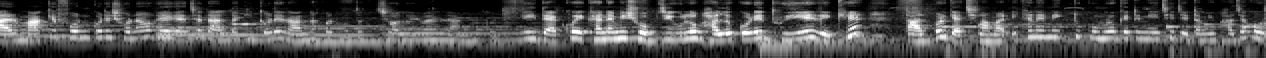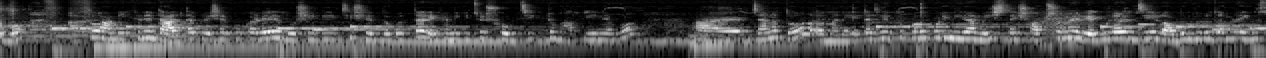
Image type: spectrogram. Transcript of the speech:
আর মাকে ফোন করে শোনাও হয়ে গেছে, ডালটা কি করে রান্না করব? তো চলো এবার রান্না করি। এই দেখো, এখানে আমি সবজিগুলো ভালো করে ধুয়ে রেখে তারপর গেছিলাম। আর এখানে আমি একটু কুমড়ো কেটে নিয়েছি, যেটা আমি ভাজা করব। তো আমি এখানে ডালটা প্রেশার কুকারে বসিয়ে দিয়েছি সেদ্ধ করতে। আর এখানে কিছু সবজি একটু ভাপিয়ে নেব। আর জানো তো মানে এটা যেহেতু পুরোপুরি নিরামিষ, তাই সবসময় রেগুলার যে লবণ হলুদ আমরা ইউজ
